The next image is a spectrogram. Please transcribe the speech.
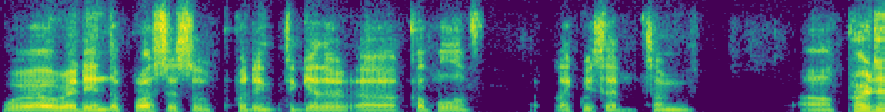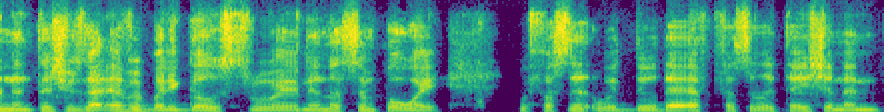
we're already in the process of putting together a couple of, like we said, some uh, pertinent issues that everybody goes through, and in a simple way, we facil- we do that facilitation and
